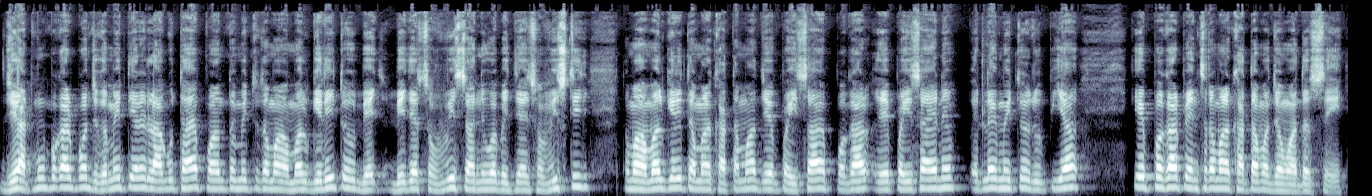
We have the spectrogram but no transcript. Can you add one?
જે આઠમો પગાર પણ ગમે ત્યારે લાગુ થાય, પરંતુ મિત્રો તમારા અમલગીરી તો બે હજાર છવ્વીસ જાન્યુઆરી બે હજાર છવ્વીસથી તમારા અમલગીરી તમારા ખાતામાં જે પૈસા પગાર એ પૈસા એને એટલે મિત્રો રૂપિયા કે પગાર પેન્શન અમારા ખાતામાં જમા થશે.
